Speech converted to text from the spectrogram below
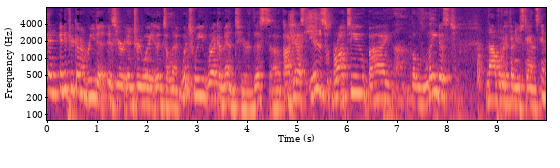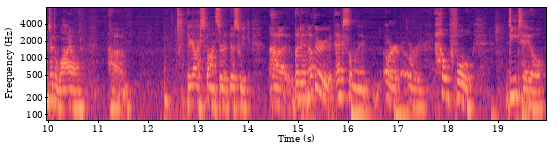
and, and if you're going to read it as your entryway into Lent, which we recommend here, this uh, podcast is brought to you by uh, the latest novel to hit the newsstands, Into the Wild. Um, they are sponsored this week. Uh, but another excellent or, or helpful detail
